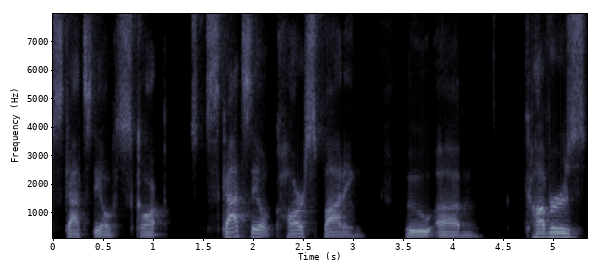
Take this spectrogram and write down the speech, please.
Scottsdale Scar, Scottsdale Car Spotting, who um, covers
